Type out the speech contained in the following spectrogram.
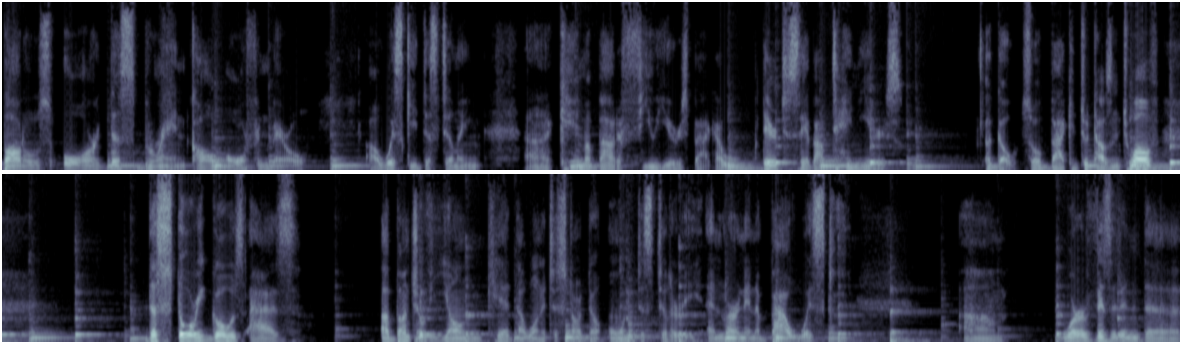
bottles or this brand called Orphan Barrel uh, Whiskey Distilling uh, came about a few years back. I dare to say about 10 years ago. So back in 2012. The story goes as a bunch of young kids that wanted to start their own distillery and learning about whiskey um, were visiting the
